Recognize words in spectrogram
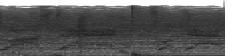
Trust in, forget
